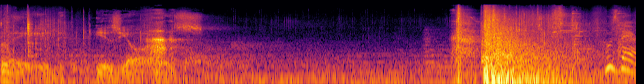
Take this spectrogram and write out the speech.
blade is yours. Who's there?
